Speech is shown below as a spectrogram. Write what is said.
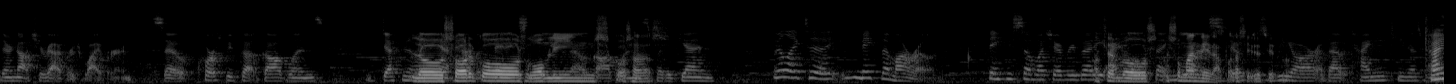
They're not your average wyvern. So of course we've got goblins. Definitely Los can't have a orcos, goblins, goblins, cosas. But again, we like to make them our own. Thank you so much, everybody. I hope Hacerlos that a su manera, por así decirlo. we are about Tiny Tina's Tiny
